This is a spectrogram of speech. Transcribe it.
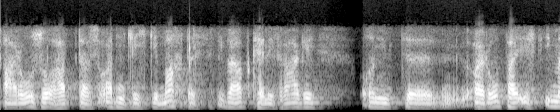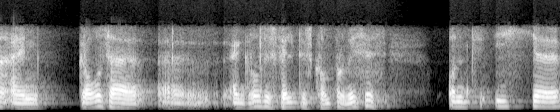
Barroso hat das ordentlich gemacht, das ist überhaupt keine Frage. Und äh, Europa ist immer ein großer, äh, ein großes Feld des Kompromisses. Und ich äh,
